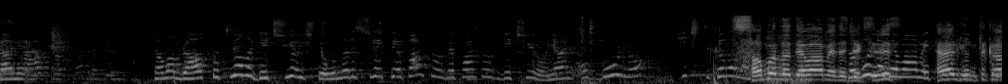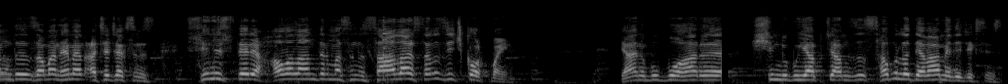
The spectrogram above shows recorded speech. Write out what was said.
Yani tamam rahatlatıyor ama geçiyor işte. Onları sürekli yaparsanız yaparsanız geçiyor. Yani o burnu hiç tıkamamak Sabırla lazım. devam edeceksiniz. Sabırla devam etmek Her gün gerekiyor. tıkandığı zaman hemen açacaksınız. Sinüsleri havalandırmasını sağlarsanız hiç korkmayın. Yani bu buharı şimdi bu yapacağımızı sabırla devam edeceksiniz.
